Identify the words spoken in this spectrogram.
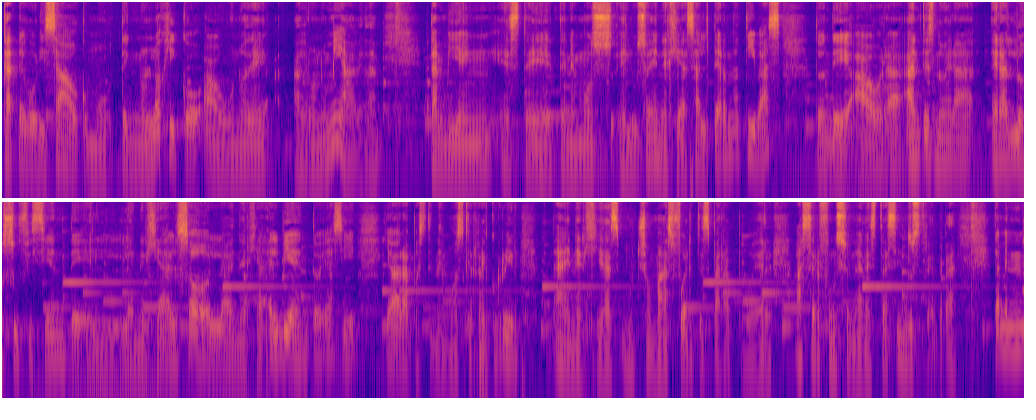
categorizado como tecnológico a uno de agronomía, ¿verdad? También este, tenemos el uso de energías alternativas, donde ahora antes no era, era lo suficiente la energía del sol, la energía del viento y así, y ahora pues tenemos que recurrir a energías mucho más fuertes para poder hacer funcionar estas industrias, ¿verdad? También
